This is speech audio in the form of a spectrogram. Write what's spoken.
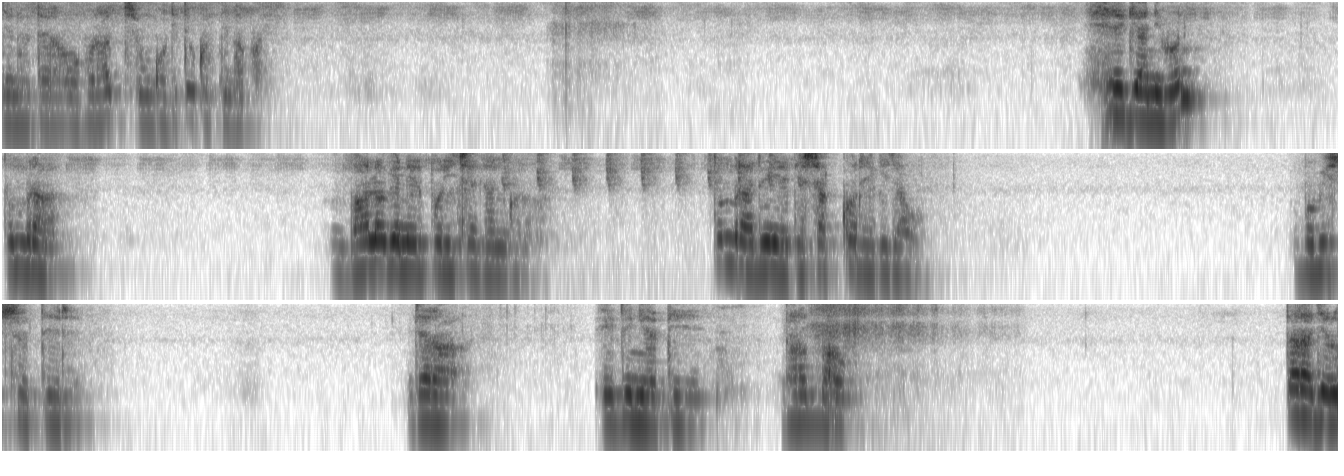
যেন তারা অপরাধ সংগঠিত করতে না পারে। হে জ্ঞানীগণ, তোমরা ভালো জ্ঞানের পরিচয় দান করো। তোমরা দুনিয়াতে স্বাক্ষর রেখে যাও। ভবিষ্যতের যারা এই দুনিয়াতে ধারক বাহক তারা যেন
